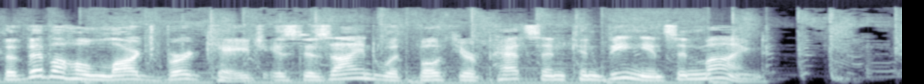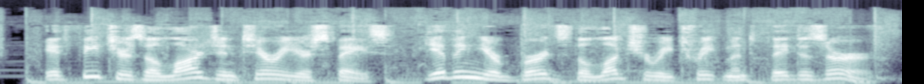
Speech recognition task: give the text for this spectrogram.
The Vivohome large bird cage is designed with both your pets and convenience in mind. It features a large interior space, giving your birds the luxury treatment they deserve.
